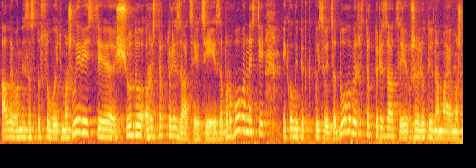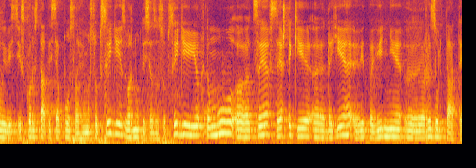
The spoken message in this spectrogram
але вони застосовують можливість е, щодо реструктуризації цієї заборгованості. І коли підписується договір реструктуризації, вже людина має можливість і скористатися послугами субсидії, звернутися за субсидією. Тому е, це все ж таки е, дає відповідні результати.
